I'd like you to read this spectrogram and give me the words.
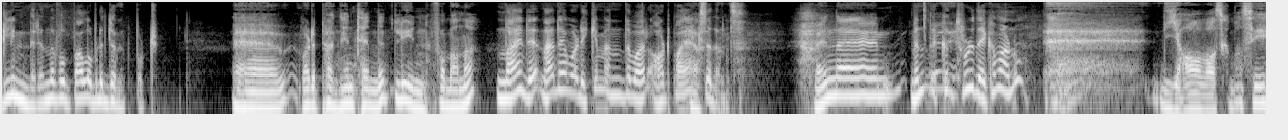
glimrende fotball og bli dømt bort. Eh, var det pun intended? Lynforbanna? Nei det, nei, det var det ikke, men det var art by accident. Men eh, Men det- tror du det kan være noe? ja, hva skal man si?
